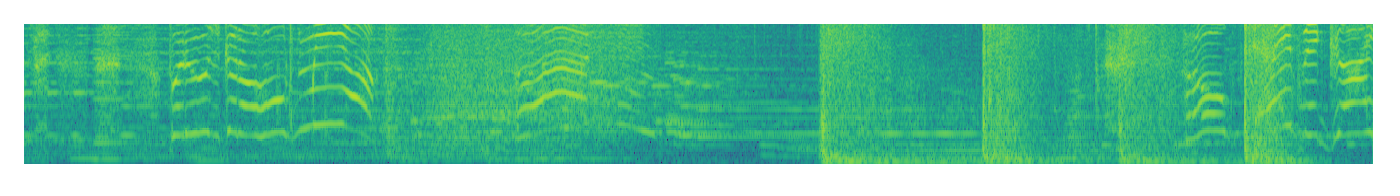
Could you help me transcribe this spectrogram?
Up. But who's gonna hold me up? Ah! Okay, big guy.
